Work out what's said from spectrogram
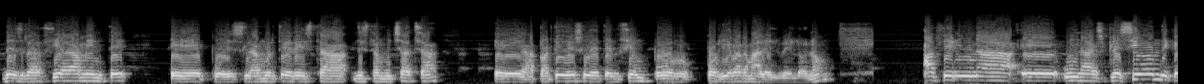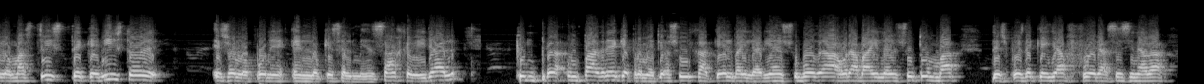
desgraciadamente, eh, pues la muerte de esta, de esta muchacha eh, a partir de su detención por, por llevar mal el velo, ¿no? hacen una, eh, una expresión de que lo más triste que he visto, eh, eso lo pone en lo que es el mensaje viral, que un, padre que prometió a su hija que él bailaría en su boda, ahora baila en su tumba después de que ella fuera asesinada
